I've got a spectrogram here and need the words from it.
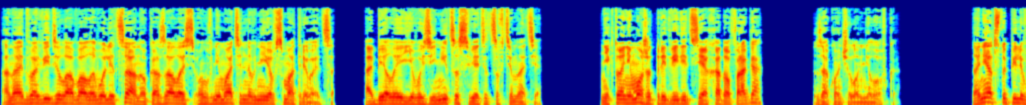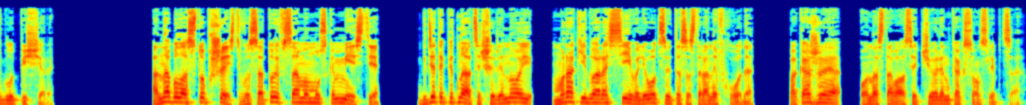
Она едва видела овал его лица, но, казалось, он внимательно в нее всматривается, а белые его зеницы светятся в темноте. «Никто не может предвидеть всех ходов врага», — закончил он неловко. Они отступили вглубь пещеры. Она была стоп-6 высотой в самом узком месте, где-то 15 шириной, Мрак едва рассеивали отцветы со стороны входа, пока же он оставался черен, как сон слепца.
